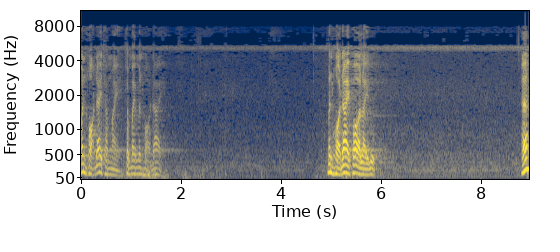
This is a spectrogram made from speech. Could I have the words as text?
มันห่อได้ทำไมทำไมมันห่อได้ มันห่อได้เพราะอะไรลูกฮะ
